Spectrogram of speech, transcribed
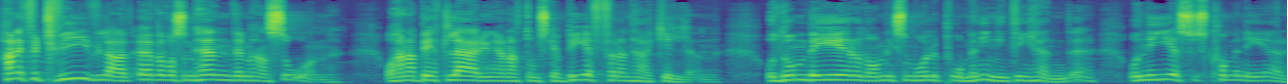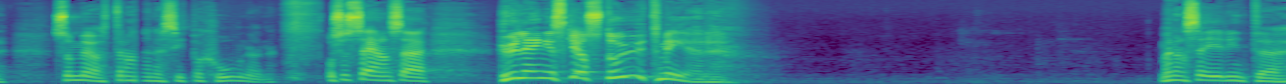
han är förtvivlad över vad som händer med hans son. Och han har bett lärjungarna att de ska be för den här killen. Och de ber och de liksom håller på men ingenting händer. Och när Jesus kommer ner så möter han den här situationen. Och så säger han så här, hur länge ska jag stå ut med er? Men han säger inte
